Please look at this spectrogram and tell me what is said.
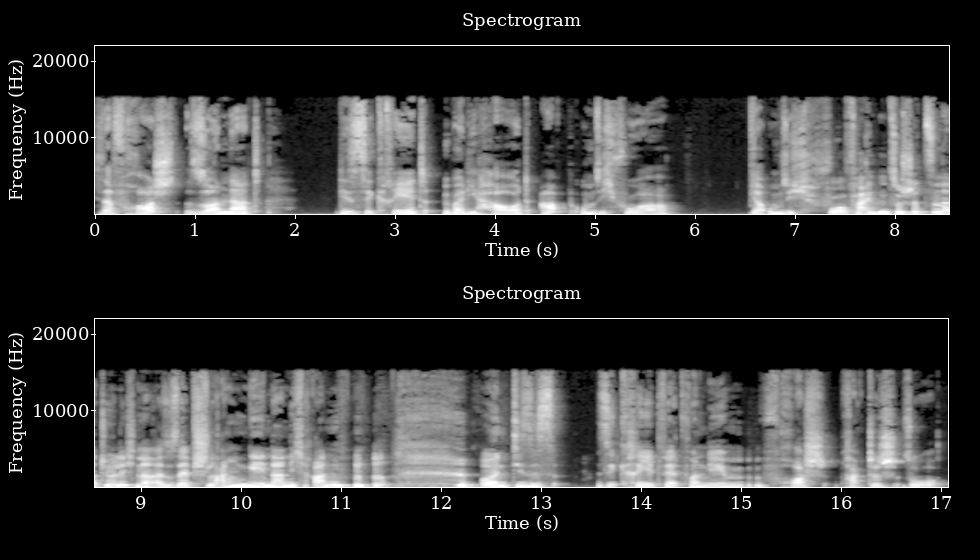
Dieser Frosch sondert dieses Sekret über die Haut ab, um sich vor ja, um sich vor Feinden zu schützen natürlich, ne? Also selbst Schlangen gehen da nicht ran. und dieses Sekret wird von dem Frosch praktisch so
